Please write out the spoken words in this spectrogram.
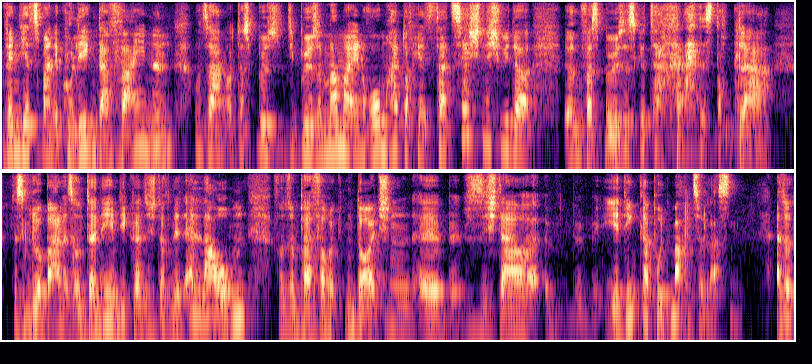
wenn jetzt meine Kollegen da weinen und sagen, oh, das böse, die böse Mama in Rom hat doch jetzt tatsächlich wieder irgendwas Böses getan, das ist doch klar. Das ist ein globales Unternehmen, die können sich doch nicht erlauben, von so ein paar verrückten Deutschen äh, sich da äh, ihr Ding kaputt machen zu lassen. Also,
